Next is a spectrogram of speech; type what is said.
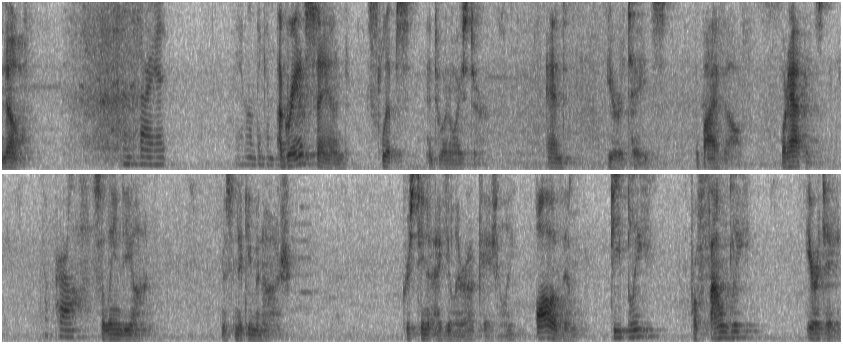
No. I'm sorry. I, I don't think I'm. A grain of sand slips into an oyster and irritates the bivalve. What happens? A pearl. Celine Dion, Miss Nicki Minaj, Christina Aguilera occasionally. All of them deeply, profoundly irritating.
